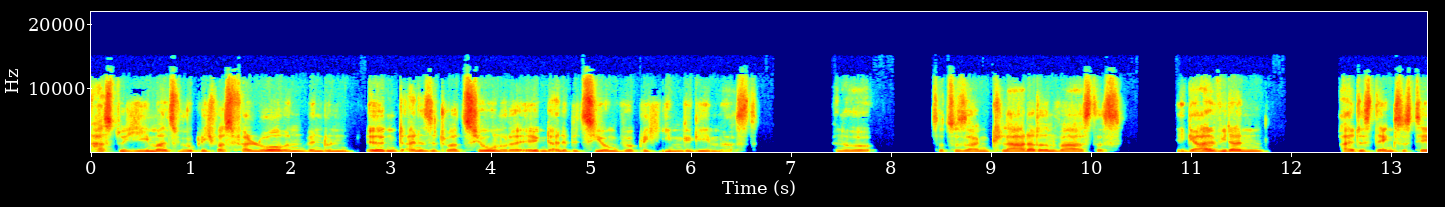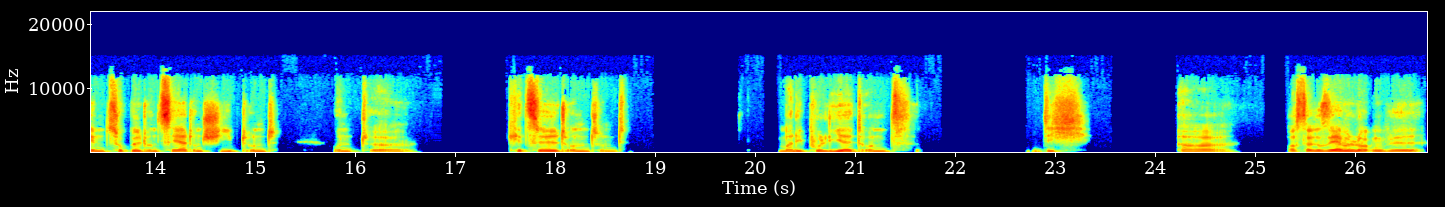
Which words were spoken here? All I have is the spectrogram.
hast du jemals wirklich was verloren, wenn du irgendeine Situation oder irgendeine Beziehung wirklich ihm gegeben hast? Wenn du sozusagen klar darin warst, dass egal wie dein altes Denksystem zuppelt und zehrt und schiebt und, und äh, kitzelt und, und manipuliert und dich äh, aus der Reserve locken will,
